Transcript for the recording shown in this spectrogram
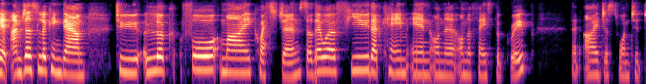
Okay, I'm just looking down to look for my questions. So there were a few that came in on the on the Facebook group that I just wanted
